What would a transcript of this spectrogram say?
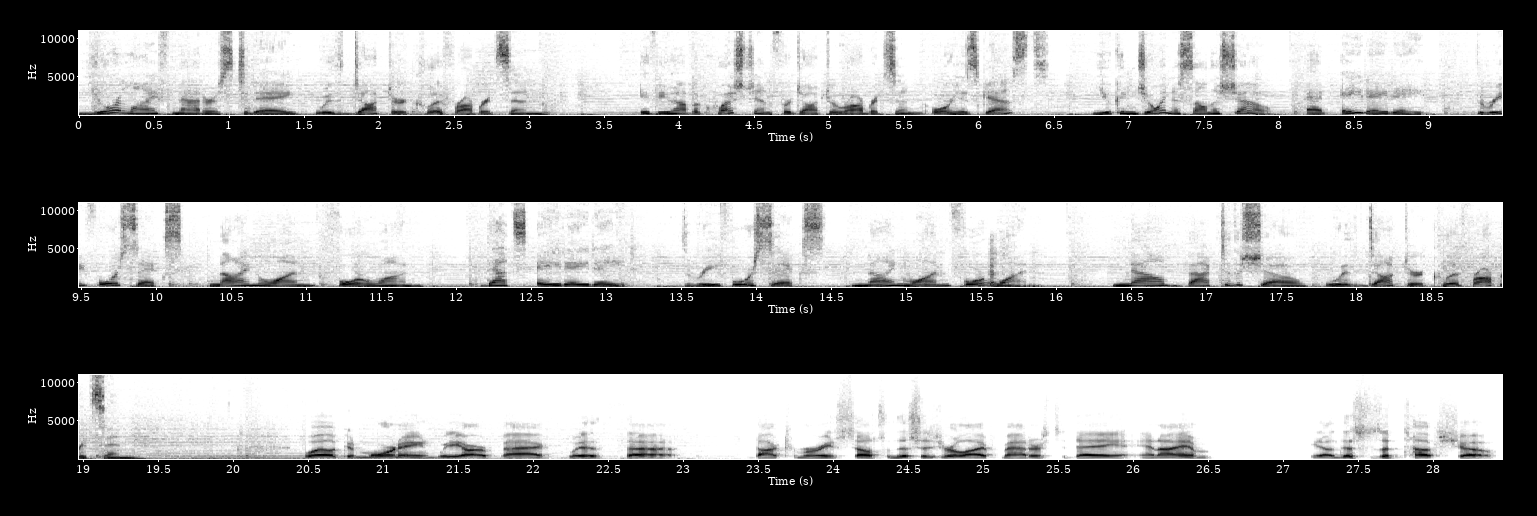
Your Life Matters Today with Dr. Cliff Robertson. If you have a question for Dr. Robertson or his guests, you can join us on the show at 888 346 9141. That's 888 346 9141. Now back to the show with Dr. Cliff Robertson. Well, good morning. We are back with uh, Dr. Marie Seltz, this is Your Life Matters today. And I am you know, this is a tough show.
